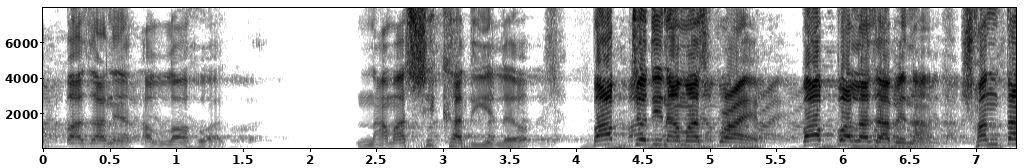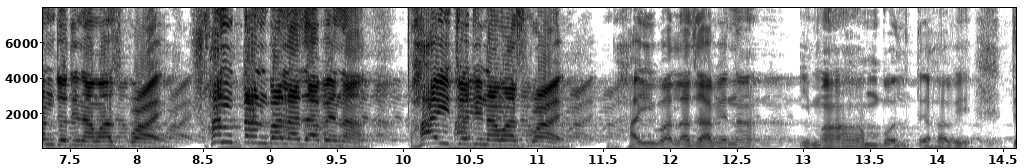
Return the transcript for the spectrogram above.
আব্বা জানের আল্লাহ আকবার। নামাজ শিক্ষা দিয়েল বাপ যদি নামাজ পড়ায়, বাপ বলা যাবে না। সন্তান যদি নামাজ পড়ায়, সন্তান বলা যাবে না। ভাই যদি নামাজ পড়ায়, ভাই বলা যাবে না। ইমাম বলতে হবে। তো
